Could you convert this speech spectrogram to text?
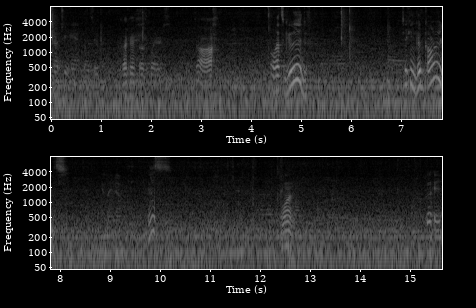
Two hand, two. Okay. Both players. Aw. Oh, that's good. Taking good cards. Am I now? Yes. One. Go ahead.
